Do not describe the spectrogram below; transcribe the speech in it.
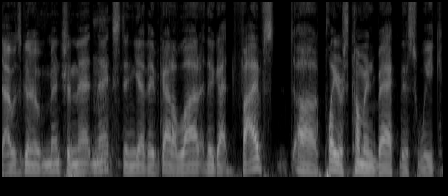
I was going to mention that next, and yeah, they've got a lot. They've got five uh, players coming back this week.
